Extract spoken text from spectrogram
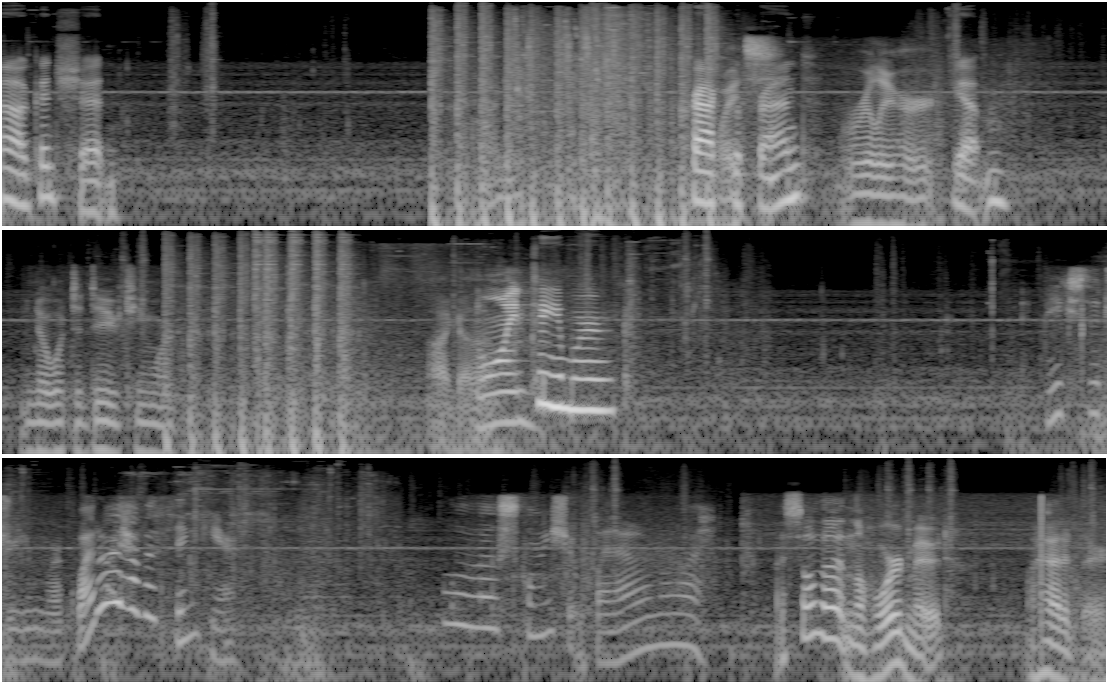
Oh, good shit. Behind you. The friend. Really hurt. Yep. You know what to do. Teamwork. I got him. Loin. Teamwork. Makes the dream work. Why do I have a thing here? Oh, exclamation point. I don't know why. I saw that in the horde mode. I had it there.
